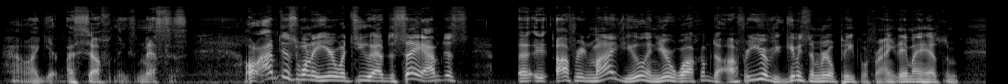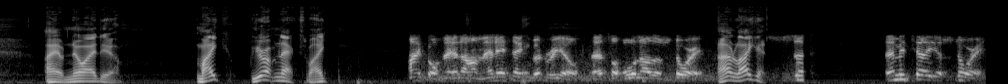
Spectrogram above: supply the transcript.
How do I get myself in these messes? Well, I just want to hear what you have to say. I'm just uh, offering my view, and you're welcome to offer your view. Give me some real people, Frank. They might have some. I have no idea. Mike, you're up next, Mike. Michael, man, I'm anything but real. That's a whole nother story. I like it. So, let me tell you a story.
